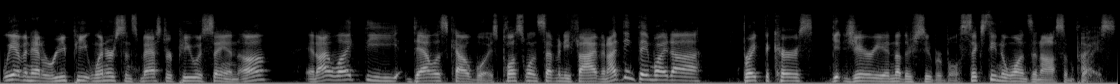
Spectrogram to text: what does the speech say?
We haven't had a repeat winner since Master P was saying, uh, and I like the Dallas Cowboys, plus 175, and I think they might uh, break the curse, get Jerry another Super Bowl. 16 to 1's an awesome price.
